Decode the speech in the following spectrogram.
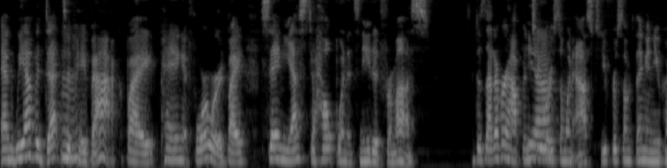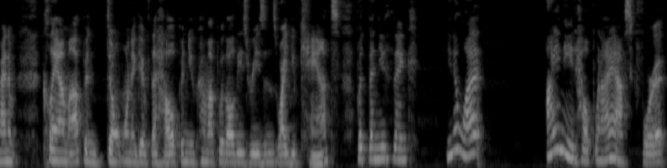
And we have a debt to mm-hmm. pay back by paying it forward, by saying yes to help when it's needed from us. Does that ever happen to you where someone asks you for something and you kind of clam up and don't want to give the help and you come up with all these reasons why you can't, but then you think, you know what? I need help when I ask for it.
